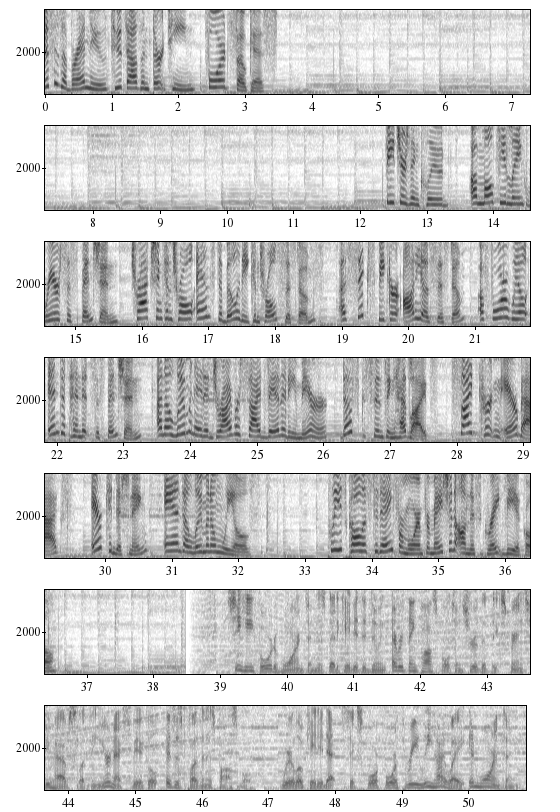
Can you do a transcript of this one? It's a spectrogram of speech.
This is a brand new 2013 Ford Focus. Features include a multi-link rear suspension, traction control and stability control systems, a six-speaker audio system, a four-wheel independent suspension, an illuminated driver's side vanity mirror, dusk-sensing headlights, side curtain airbags, air conditioning, and aluminum wheels. Please call us today for more information on this great vehicle. Sheehy Ford of Warrenton is dedicated to doing everything possible to ensure that the experience you have selecting your next vehicle is as pleasant as possible. We're located at 6443 Lee Highway in Warrenton.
